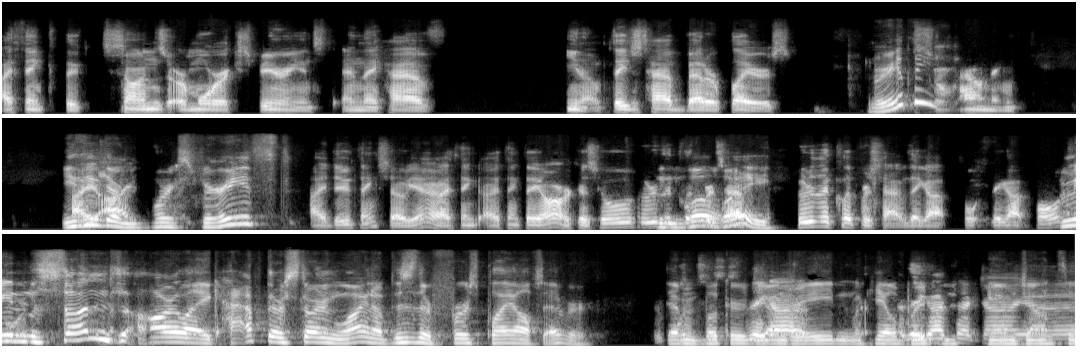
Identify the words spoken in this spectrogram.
I think the Suns are more experienced and they have, you know, they just have better players Really? surrounding. You I- think they're I- more experienced? I do think so. Yeah, I think I think they are because who who do the Clippers have? Who do the Clippers have? They got they got Paul. I mean, the Suns are like half their starting lineup. This is their first playoffs ever. Devin What's Booker, they DeAndre got- Ayton, Mikal They Bridges, got that Cam Johnson.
